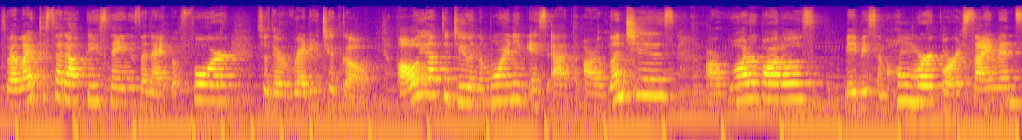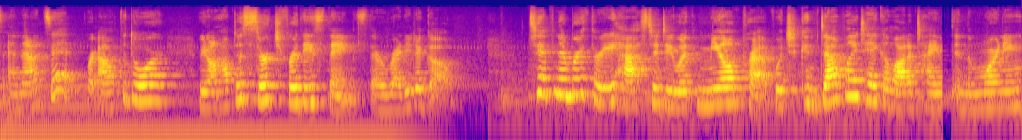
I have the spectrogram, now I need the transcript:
So I like to set out these things the night before so they're ready to go. All we have to do in the morning is add our lunches, our water bottles, maybe some homework or assignments, and that's it. We're out the door. We don't have to search for these things. They're ready to go. Tip number three has to do with meal prep, which can definitely take a lot of time in the morning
